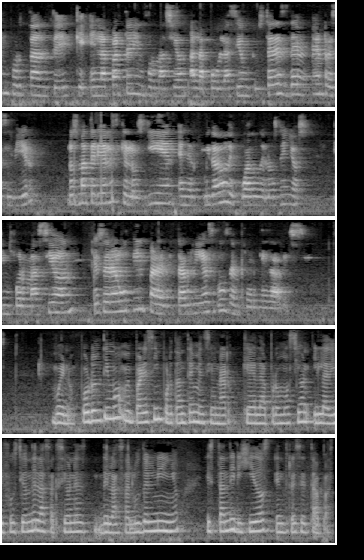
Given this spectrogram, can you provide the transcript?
importante que en la parte de información a la población que ustedes deben recibir, los materiales que los guíen en el cuidado adecuado de los niños, información que será útil para evitar riesgos de enfermedades. Bueno, por último, me parece importante mencionar que la promoción y la difusión de las acciones de la salud del niño están dirigidos en tres etapas.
